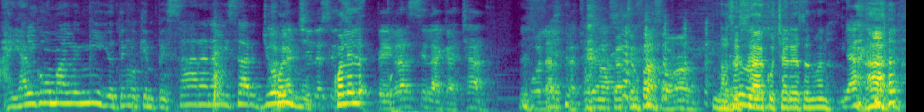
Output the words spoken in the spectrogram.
hay algo malo en mí yo tengo que empezar a analizar yo en mismo Chile se ¿Cuál es la- pegarse la cachá. O cachofazo. No sé si va a escuchar eso, hermano. Ya.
